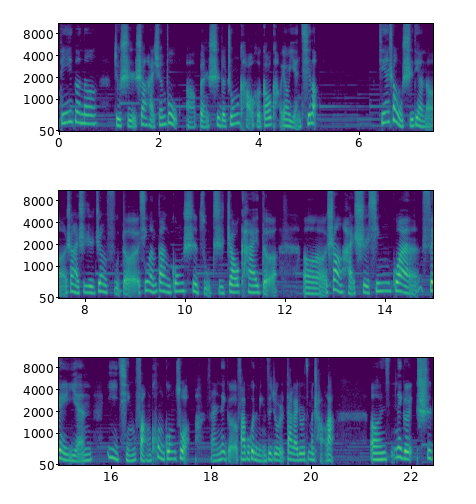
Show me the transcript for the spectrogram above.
第一个呢。就是上海宣布啊，本市的中考和高考要延期了。今天上午十点呢，上海市政府的新闻办公室组织召开的，呃，上海市新冠肺炎疫情防控工作啊，反正那个发布会的名字就是大概就是这么长了。嗯，那个是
